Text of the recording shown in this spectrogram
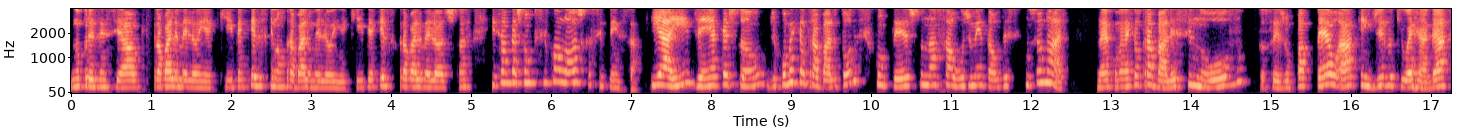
no presencial, que trabalham melhor em equipe, aqueles que não trabalham melhor em equipe, aqueles que trabalham melhor à distância. Isso é uma questão psicológica se pensar. E aí vem a questão de como é que eu trabalho todo esse contexto na saúde mental desse funcionário né? Como é que eu trabalho esse novo, ou seja, o papel, há quem diga que o RH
